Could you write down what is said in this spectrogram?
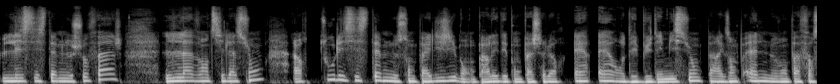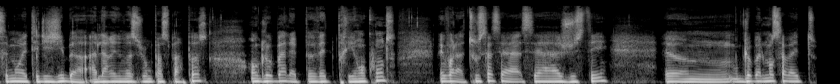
les systèmes de chauffage, la ventilation. Alors tous les systèmes ne sont pas éligibles. On parlait des pompes à chaleur RR au début d'émission, par exemple, elles ne vont pas forcément être éligibles à, la rénovation poste par poste. En global, elles peuvent être prises en compte. Mais voilà, tout ça c'est à, à ajuster. Euh, globalement, ça va être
